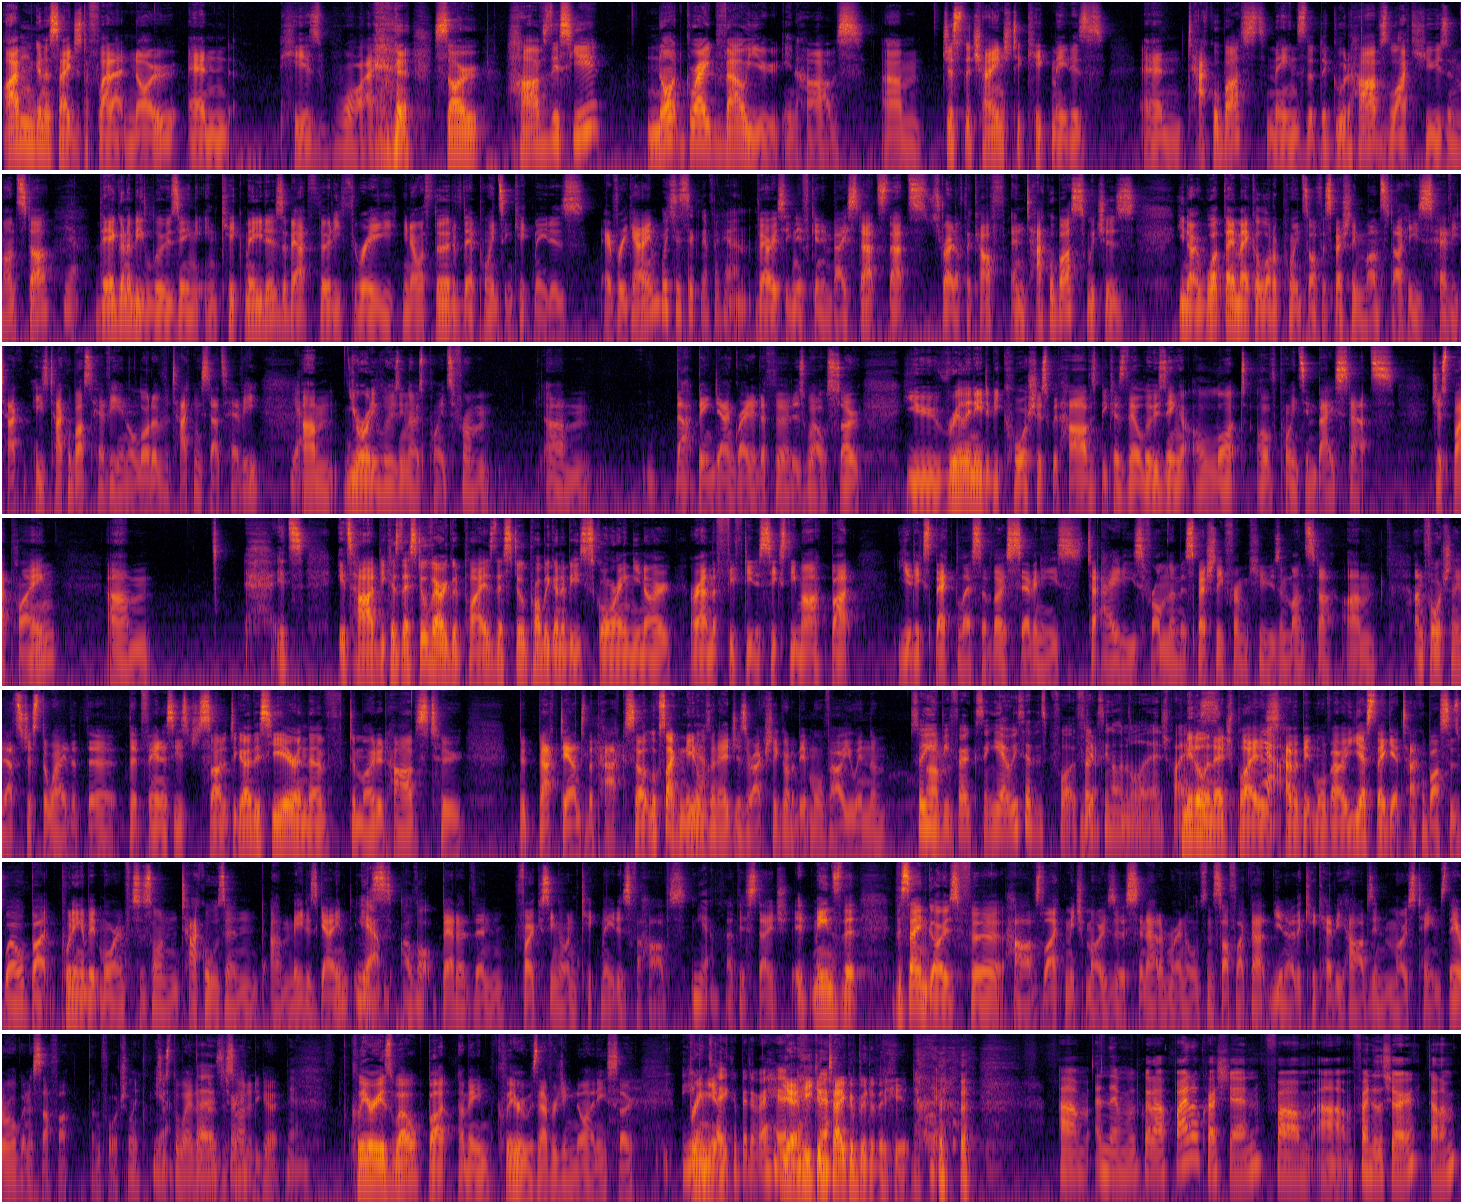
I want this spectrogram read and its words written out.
I'm going to say just a flat out no, and here's why. so, halves this year, not great value in halves. Um, just the change to kick meters and tackle busts means that the good halves, like Hughes and Munster, Yeah. they're going to be losing in kick meters about 33, you know, a third of their points in kick meters every game Which is significant. very significant in base stats. That's straight off the cuff. And tackle bust, which is, you know, what they make a lot of points off, especially Munster. He's heavy, tack- he's tackle bust heavy, and a lot of attacking stats heavy. Yeah. Um, you're already losing those points from um, that being downgraded a third as well. So you really need to be cautious with halves because they're losing a lot of points in base stats just by playing. Um, it's it's hard because they're still very good players. They're still probably going to be scoring, you know, around the 50 to 60 mark, but you'd expect less of those 70s to 80s from them, especially from Hughes and Munster. Um, unfortunately, that's just the way that the that fantasy's decided to go this year, and they've demoted halves to back down to the pack. So it looks like middles Yeah. and edges are actually got a bit more value in them. So you'd Um, be focusing. Yeah, we said this before. Focusing on the middle and edge players. Middle and edge players Yeah. have a bit more value. Yes, they get tackle busts as well, but putting a bit more emphasis on tackles and um, meters gained Yeah. is a lot better than focusing on kick meters for halves Yeah. at this stage. It means that the same goes for halves like Mitch Moses and Adam Reynolds and stuff like that. You know, the kick heavy halves in most teams, they're all going to suffer, unfortunately. It's Yeah, just the way that, that they've is true. decided to go. Yeah. Cleary as well, but I mean, Cleary was averaging 90, so He bring can in. take a bit of a hit. yeah, he can take a bit of a hit. Um, and then we've got our final question from um, friend of the show, Dunham.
